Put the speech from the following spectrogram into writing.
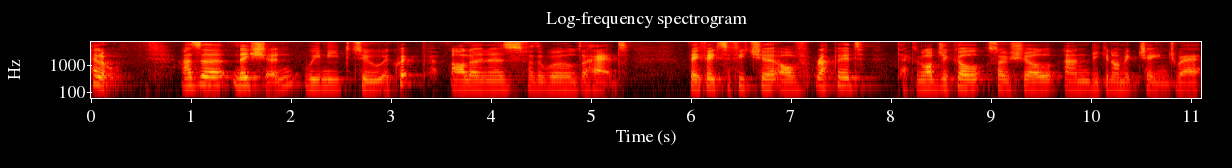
Hello. As a nation, we need to equip our learners for the world ahead. They face a future of rapid technological, social and economic change where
